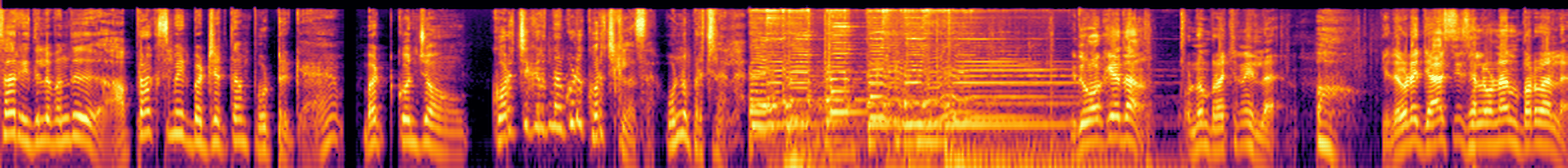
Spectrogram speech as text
சார் இதுல வந்து அப்ராக்சிமேட் பட்ஜெட் தான் போட்டிருக்கேன். பட் கொஞ்சம் குறைச்சிக்கிறதுனா கூட குறைச்சிக்கலாம் சார். ஒன்றும் பிரச்சனை இல்லை. இது ஓகே தான். ஒன்றும் பிரச்சனை இல்ல. இதை விட ஜாஸ்தி செலவுனாலும் பரவாயில்ல.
